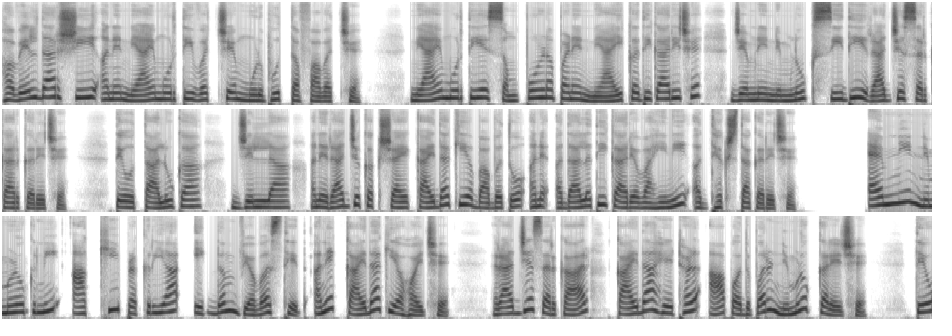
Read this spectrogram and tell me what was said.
હવેલદાર શી અને ન્યાયમૂર્તિ વચ્ચે મૂળભૂત તફાવત છે. ન્યાયમૂર્તિ એ સંપૂર્ણપણે ન્યાયિક અધિકારી છે, જેમની નિમણૂક સીધી રાજ્ય સરકાર કરે છે. તેઓ તાલુકા, જિલ્લા અને રાજ્યકક્ષાએ કાયદાકીય બાબતો અને અદાલતી કાર્યવાહીની અધ્યક્ષતા કરે છે. એમની નિમણૂકની આખી પ્રક્રિયા એકદમ વ્યવસ્થિત અને કાયદાકીય હોય છે. રાજ્ય સરકાર કાયદા હેઠળ આ પદ પર નિમણૂક કરે છે. તેઓ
